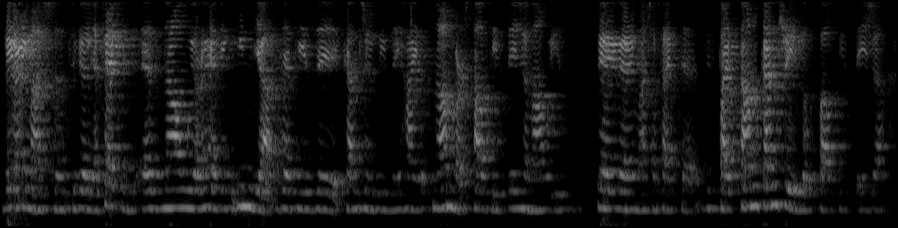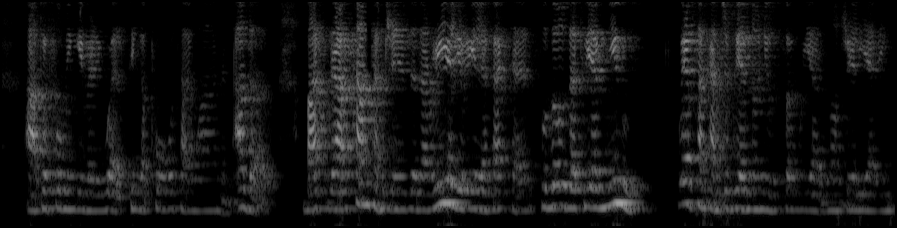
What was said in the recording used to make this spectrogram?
very much and severely affected as now we are having India that is the country with the highest number Southeast Asia now is very very much affected despite some countries of Southeast Asia are performing very well Singapore Taiwan and others but there are some countries that are really really affected for those that we have news we have some countries we have no news so we are not really having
